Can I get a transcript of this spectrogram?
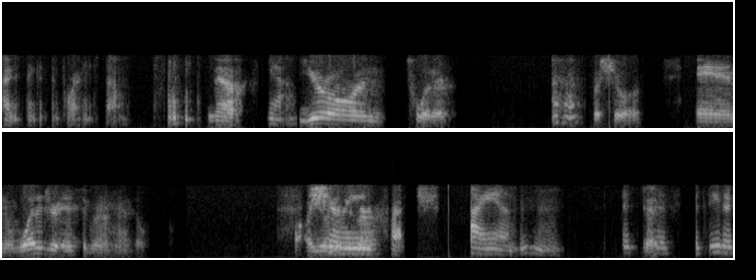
i just think it's important so. Now yeah. you're on twitter uh-huh. for sure and what is your instagram handle are you Shireen on instagram Crutch. i am mhm it's okay. just it's either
